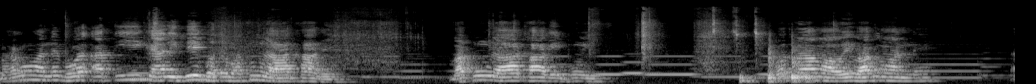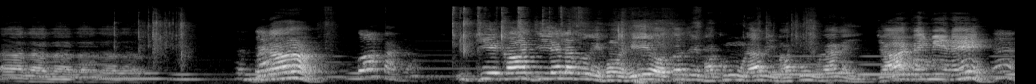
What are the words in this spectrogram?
भगवान ने बहुत अति कह दी देखो तो भकूड़ा खा गई। भकूड़ा खा गई भूई बहुत बड़ा मावे भगवान ने। आ ला ला ला ला ला। रहा जे का जे लगो हो हे होता जे भकूड़ा गई भकूड़ा गई जा गई मैंने। है।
